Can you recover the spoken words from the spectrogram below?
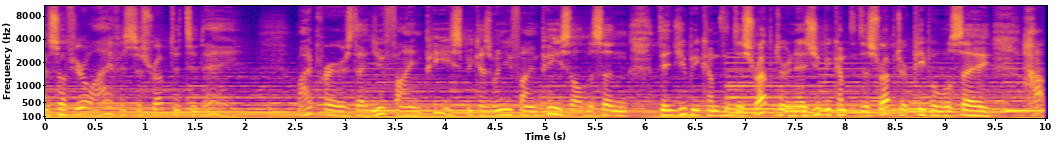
And so if your life is disrupted today, my prayer is that you find peace because when you find peace, all of a sudden, then you become the disruptor. And as you become the disruptor, people will say, How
